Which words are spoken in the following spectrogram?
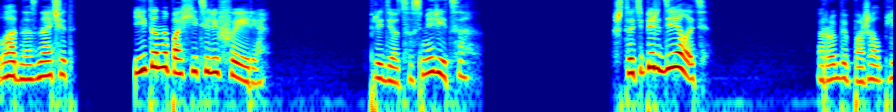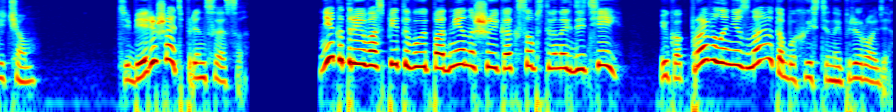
Ладно, значит, Итана похитили Фейри. Придется смириться. Что теперь делать? Робби пожал плечом. Тебе решать, принцесса. Некоторые воспитывают подменышей как собственных детей и, как правило, не знают об их истинной природе.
